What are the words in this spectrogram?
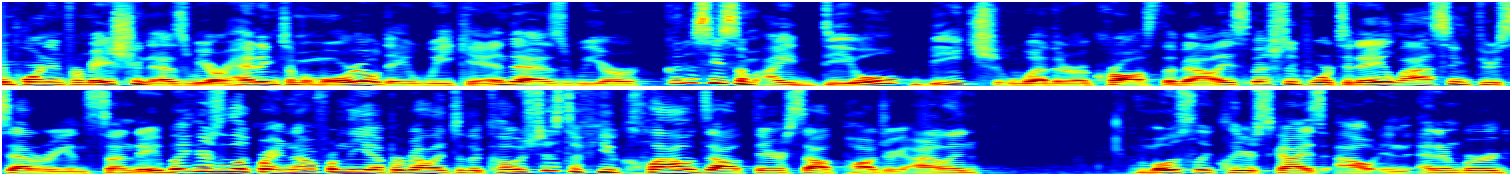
important information as we are heading to Memorial Day weekend as we are going to see some ideal beach weather across the valley, especially for today, lasting through Saturday and Sunday. But here's a look right now from the upper valley to the coast. Just a few clouds out there, South Padre Island. Mostly clear skies out in Edinburg.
